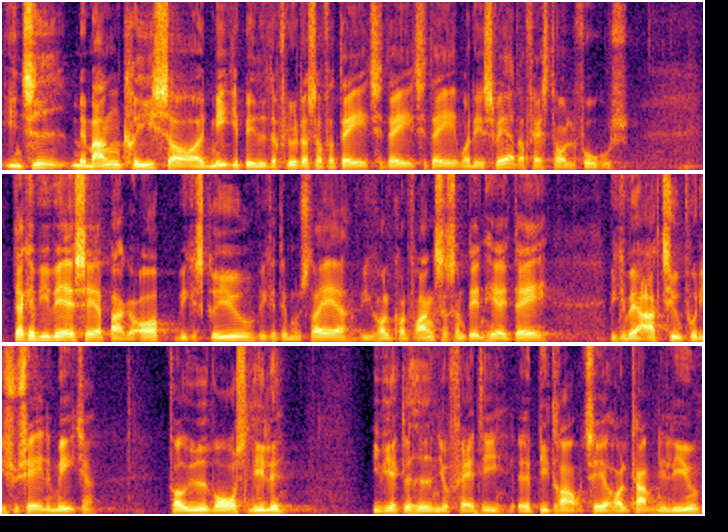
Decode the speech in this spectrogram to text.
I en tid med mange kriser og et mediebillede, der flytter sig fra dag til dag til dag, hvor det er svært at fastholde fokus, der kan vi hver især bakke op, vi kan skrive, vi kan demonstrere, vi kan holde konferencer som den her i dag, vi kan være aktive på de sociale medier for at yde vores lille, i virkeligheden jo fattige øh, bidrag til at holde kampen i live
